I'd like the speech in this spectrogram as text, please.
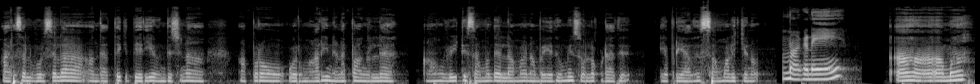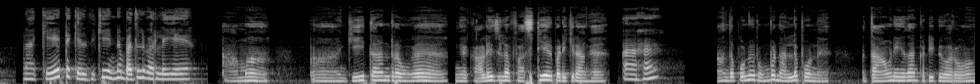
அரசல் புரசலா அந்த அத்தைக்கு தெரிய வந்துச்சுன்னா அப்புறம் ஒரு மாதிரி நினைப்பாங்கல்ல. அவங்க வீட்டு சம்மந்தம் இல்லாமல் நம்ம எதுவுமே சொல்லக்கூடாது. எப்படியாவது சமாளிக்கணும். மகனே. ஆ ஆமாம் நான் கேட்ட கேள்விக்கு இன்னும் பதில் வரலையே. ஆமாம் கீதான்றவங்க எங்கள் காலேஜில் ஃபஸ்ட் இயர் படிக்கிறாங்க. ஆஹா. அந்த பொண்ணு ரொம்ப நல்ல பொண்ணு. தாவணியை தான் கட்டிட்டு வரும்.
